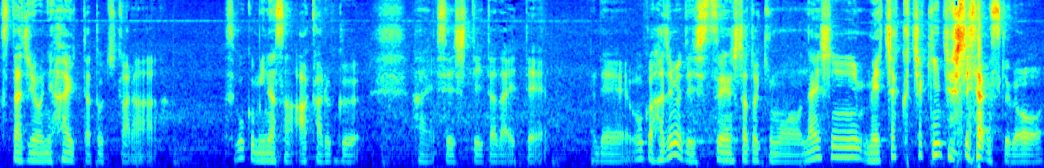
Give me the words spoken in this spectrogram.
スタジオに入った時からすごく皆さん明るく、はい、接していただいて。で僕初めて出演した時も内心めちゃくちゃ緊張してたんですけど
